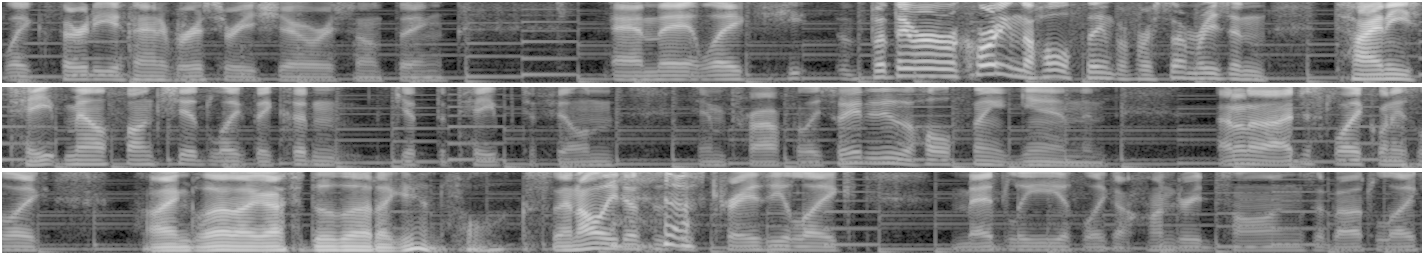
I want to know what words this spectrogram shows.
like 30th anniversary show or something, and they like he, but they were recording the whole thing, but for some reason, Tiny's tape malfunctioned. Like they couldn't get the tape to film him properly, so he had to do the whole thing again. And I don't know. I just like when he's like, "I'm glad I got to do that again, folks," and all he does is this crazy like medley of like a hundred songs about like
